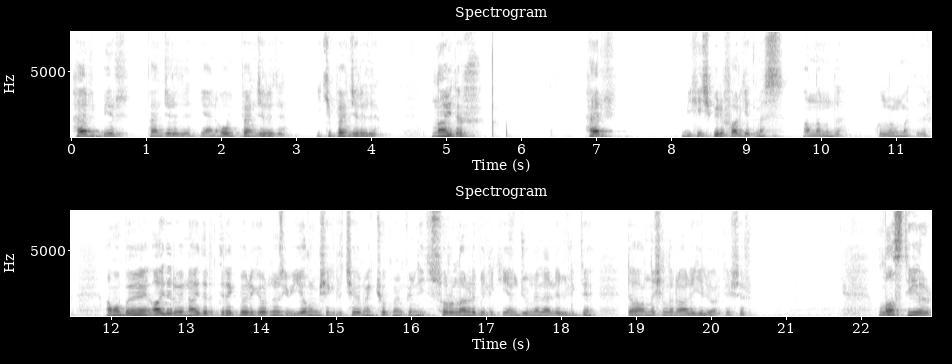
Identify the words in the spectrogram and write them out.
her bir pencerede yani o pencerede iki pencerede neither her hiçbiri fark etmez anlamında kullanılmaktadır. Ama böyle either ve neither direkt böyle gördüğünüz gibi yalın bir şekilde çevirmek çok mümkün değil. Sorularla birlikte yani cümlelerle birlikte daha anlaşılır hale geliyor arkadaşlar. Last year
